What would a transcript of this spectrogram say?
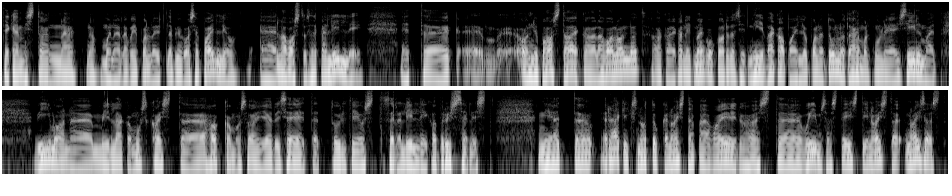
tegemist on noh, mõnele võib-olla ütleb juba see palju, eh, lavastusega Lilli. et eh, on juba aasta aega laval olnud, aga ega neid mängukordasid nii väga palju pole tulnud, vähemalt mulle jäi silma, et viimane, millega Must Kast hakkama sai, oli see, et, et tuldi just selle Lilliga Brüsseli Brüsselist. nii et äh, räägiks natuke naistepäeva eel ühest äh, võimsast Eesti naiste, naisest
